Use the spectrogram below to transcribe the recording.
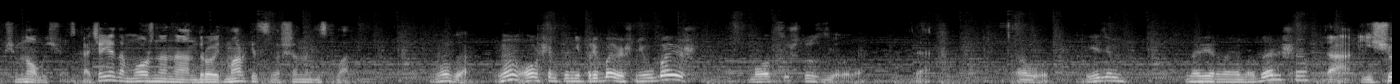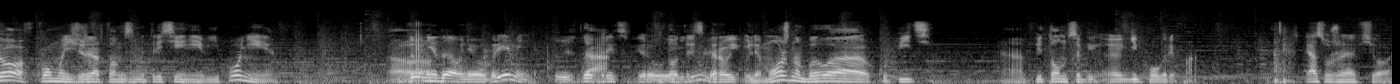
В общем, много чего. Скачать это можно на Android Market совершенно бесплатно. Ну да. Ну, в общем-то, не прибавишь, не убавишь. Молодцы, что сделали. Да. А вот. Едем, наверное, мы дальше. Да, еще в помощь жертвам землетрясения в Японии э, До недавнего времени, то есть да, до 31 до июля, 31 июля можно было купить питомца г- э, гипогрифа. Сейчас уже все,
